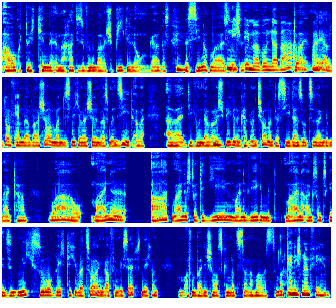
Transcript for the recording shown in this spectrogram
auch durch Kinder immer hat, diese wunderbare Spiegelung, ja, dass, dass sie nochmal ist nicht immer wunderbar, Doch, aber naja, doch Ja. wunderbar schon. Man ist nicht immer schön, was man sieht, aber, aber die wunderbare Hm. Spiegelung hat man schon. Und dass sie da sozusagen gemerkt haben, wow, meine Art, meine Strategien, meine Wege mit meiner Angst umzugehen, sind nicht so richtig überzeugend, auch für mich selbst nicht. Und haben offenbar die Chance genutzt, da nochmal was zu machen. kann ich nur empfehlen.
